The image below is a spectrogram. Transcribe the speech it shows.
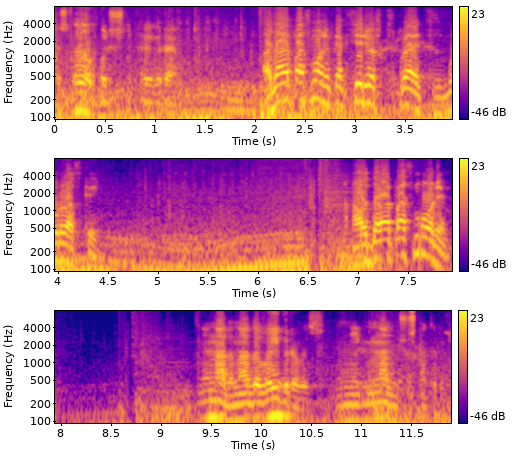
Я сказал, больше не проиграем. А давай посмотрим, как Сережка справится с Бураской. А вот давай посмотрим. Не надо, надо выигрывать. Не, не надо ничего смотреть.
